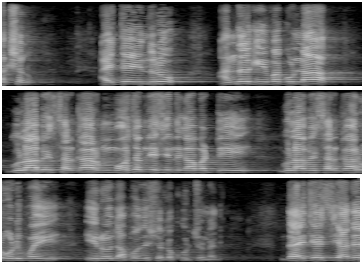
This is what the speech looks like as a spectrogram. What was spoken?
లక్షలు. అయితే ఇందులో అందరికీ ఇవ్వకుండా గులాబీ సర్కార్ మోసం చేసింది కాబట్టి గులాబీ సర్కార్ ఓడిపోయి ఈరోజు అపోజిషన్లో కూర్చున్నది. దయచేసి అదే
